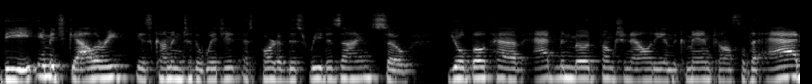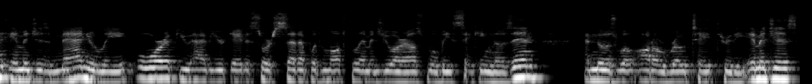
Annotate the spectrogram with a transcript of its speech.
The image gallery is coming to the widget as part of this redesign. So you'll both have admin mode functionality in the command console to add images manually, or if you have your data source set up with multiple image URLs, we'll be syncing those in. And those will auto rotate through the images.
